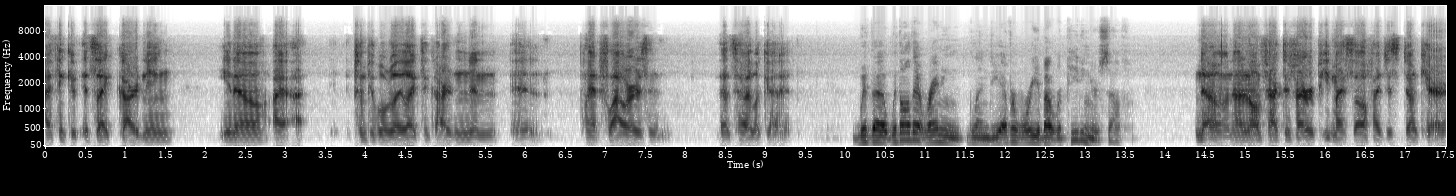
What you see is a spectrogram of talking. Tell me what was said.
I think it's like gardening. You know, I, I some people really like to garden and and plant flowers, and that's how I look at it. With uh, with all that writing, Glenn, do you ever worry about repeating yourself? No, not at all. In fact, if I repeat myself, I just don't care.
